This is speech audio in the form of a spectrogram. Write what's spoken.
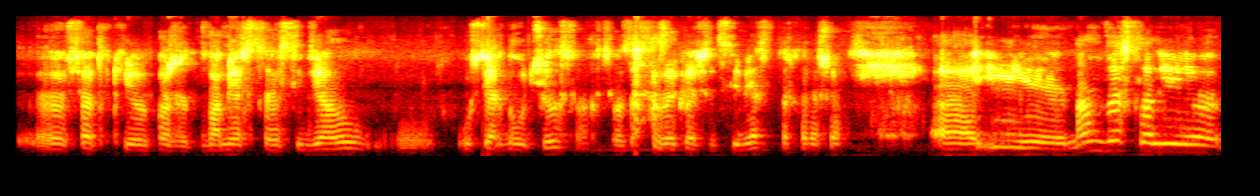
э, все-таки тоже два месяца сидел, усердно учился, хотел закончить семестр хорошо. Э, и нам выслали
